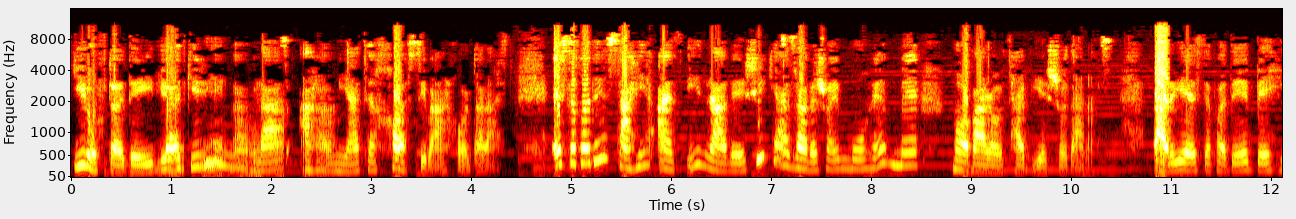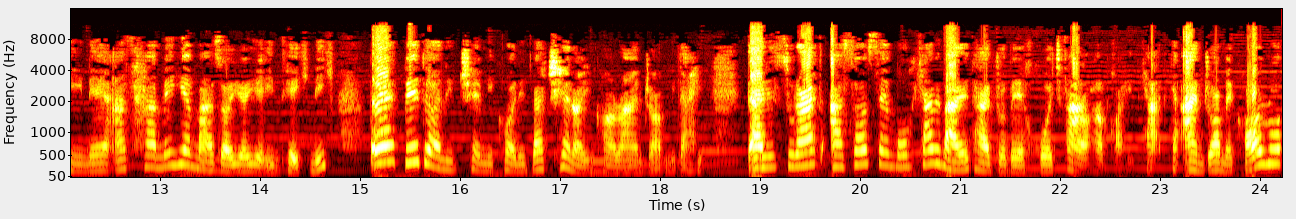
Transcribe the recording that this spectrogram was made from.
گیر افتاده اید یادگیری این از اهمیت خاصی برخوردار است. استفاده صحیح از این روشی که از روش های مهم ماورا طبیعه شدن است. برای استفاده بهینه از همه مزایای این تکنیک باید بدانید چه می کنید و چرا این کار را انجام می دهید. در این صورت اساس محکمی برای تجربه خود فراهم خواهید کرد که انجام کار رو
